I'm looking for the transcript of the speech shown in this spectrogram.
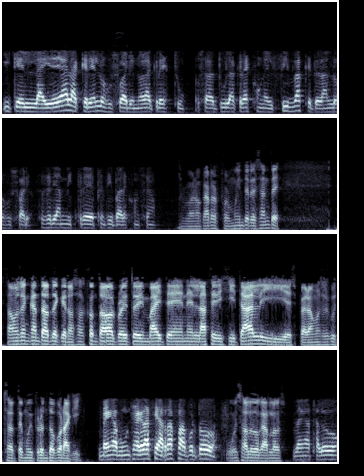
y que la idea la creen los usuarios, no la crees tú. O sea, tú la crees con el feedback que te dan los usuarios. Esos serían mis tres principales consejos. Bueno, Carlos, pues muy interesante. Estamos encantados de que nos has contado el proyecto de Invite en Enlace Digital y esperamos escucharte muy pronto por aquí. Venga, pues muchas gracias, Rafa, por todo. Un saludo, Carlos. Venga, hasta luego.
